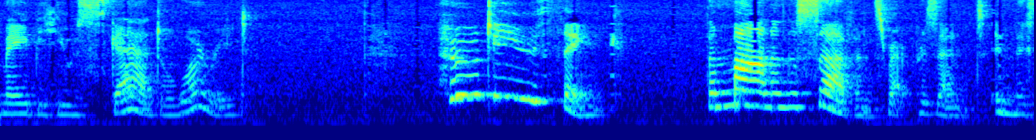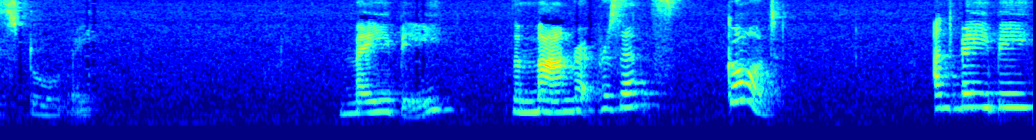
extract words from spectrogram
Maybe he was scared or worried. Who do you think the man and the servants represent in this story? Maybe the man represents God. And maybe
